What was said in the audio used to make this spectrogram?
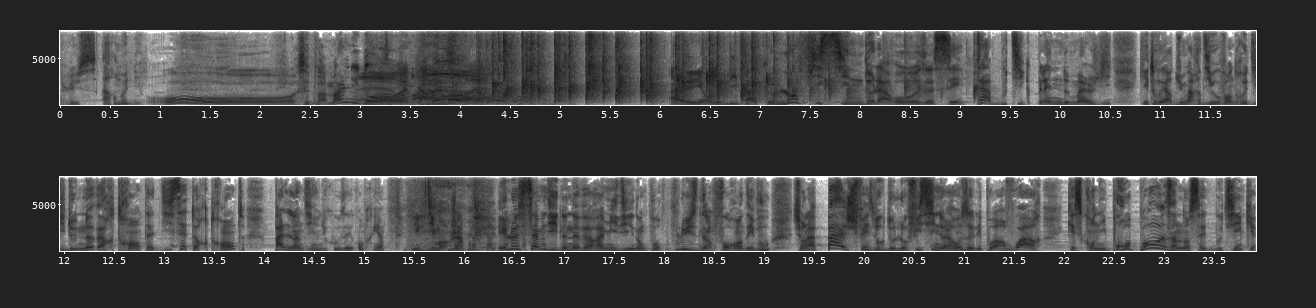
Plus Harmonie. Oh, c'est pas mal, dis donc. Ouais, Ouais, bravo. Allez, on n'oublie pas que l'Officine de la Rose, c'est ta boutique pleine de magie qui est ouverte du mardi au vendredi de 9h30 à 17h30. Pas le lundi, du coup, vous avez compris, hein, ni le dimanche. hein. Et le samedi de 9h à midi. Donc pour plus d'infos, rendez-vous sur la page Facebook de l'Officine de la Rose. Vous allez pouvoir voir qu'est-ce qu'on y propose hein, dans cette boutique.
